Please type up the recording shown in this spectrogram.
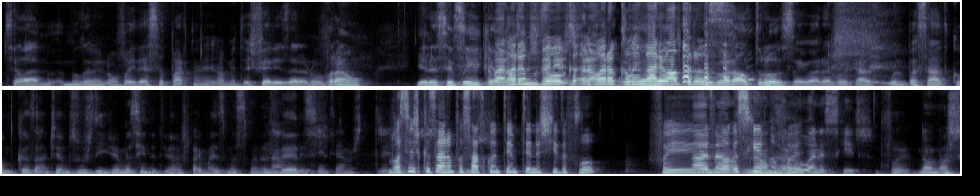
sei lá, a Melena não veio dessa parte, não é? Geralmente as férias eram no verão e era sempre Sim, aí que agora mudou, agora o calendário alterou-se. Agora alterou-se. Agora, o ano passado, como casámos, tivemos uns dias, mas assim ainda tivemos para aí mais uma semana de férias. Sim, tivemos três Vocês casaram passado quanto tempo ter nascido a Flor? Foi ah, não, logo a seguir, não, não, foi? Foi o ano a seguir. Foi. Não, nós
